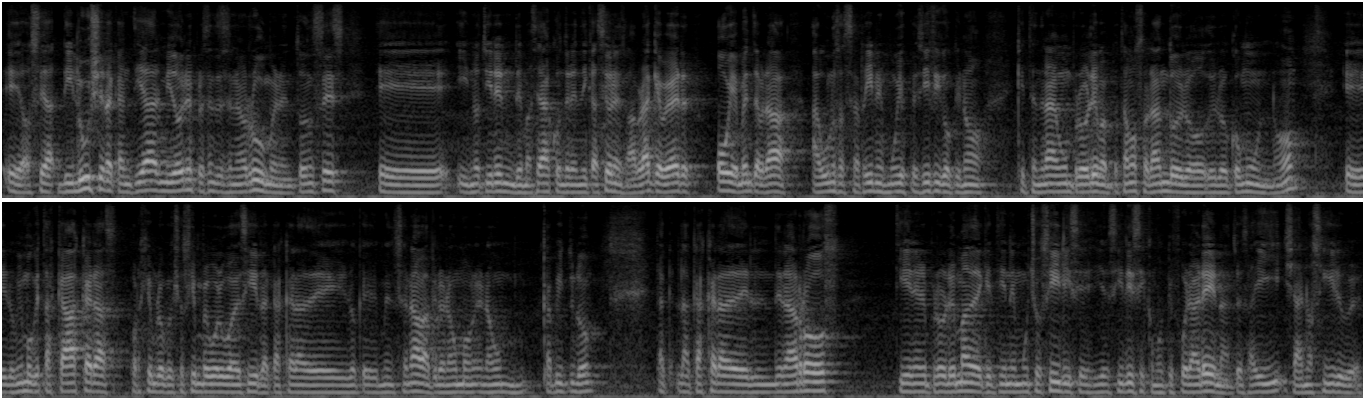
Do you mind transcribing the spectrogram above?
eh, o sea, diluye la cantidad de almidones presentes en el rumen, entonces, eh, y no tienen demasiadas contraindicaciones. Habrá que ver, obviamente habrá algunos acerrines muy específicos que, no, que tendrán algún problema, pero estamos hablando de lo, de lo común, ¿no? Eh, lo mismo que estas cáscaras, por ejemplo, que yo siempre vuelvo a decir, la cáscara de lo que mencionaba, creo en algún, en algún capítulo, la, cáscara del, arroz tiene el problema de que tiene muchos sílices y el sílice es como que fuera arena, entonces ahí ya no sirve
